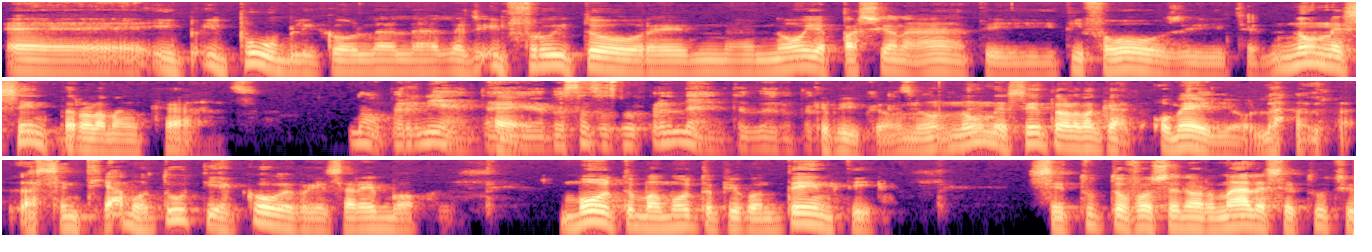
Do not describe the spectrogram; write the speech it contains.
eh, il, il, pubblico, la, la, la, il fruitore, noi appassionati, i tifosi, cioè, non ne sentono la mancanza. No, per niente, eh, è abbastanza sorprendente, è vero? Capito? Non, non, ne sentono la mancanza, o meglio, la, la, la, sentiamo tutti e come, perché saremmo molto ma molto più contenti se tutto fosse normale, se tutti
